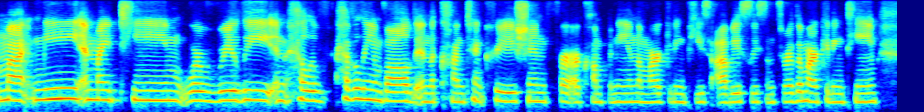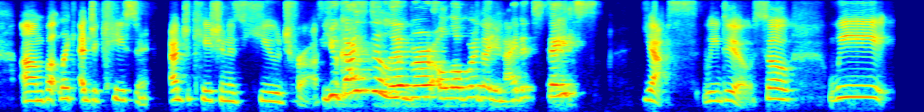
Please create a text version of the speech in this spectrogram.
my me and my team were really and heavily involved in the content creation for our company and the marketing piece obviously since we're the marketing team. Um, but like education education is huge for us. You guys deliver all over the united states Yes, we do. So we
